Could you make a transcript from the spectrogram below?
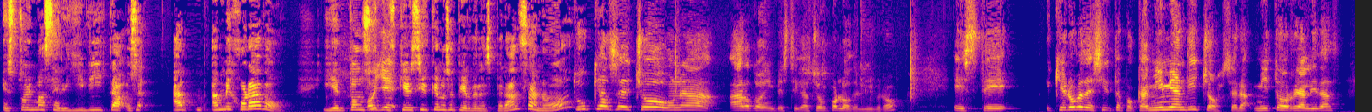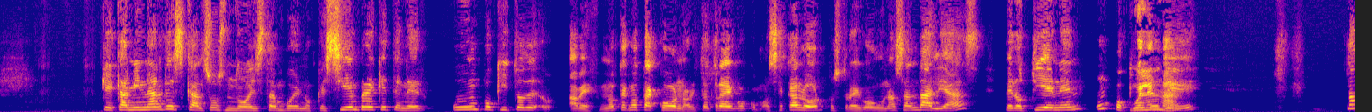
estoy más erguidita, o sea, ha, ha mejorado. Y entonces, Oye. pues quiere decir que no se pierde la esperanza, ¿no? Tú que has hecho una ardua investigación por lo del libro, este, quiero decirte, porque a mí me han dicho, será mito o realidad, que caminar descalzos no es tan bueno, que siempre hay que tener un poquito de, a ver, no tengo tacón, ahorita traigo, como hace calor, pues traigo unas sandalias, pero tienen un poquito ¿Huelen mal? de... No,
